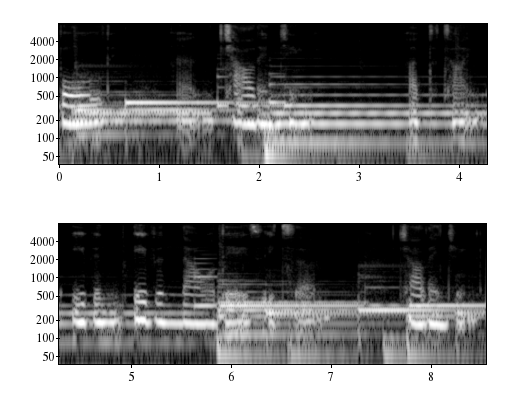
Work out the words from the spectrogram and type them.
bold and challenging at the time. Even even nowadays, it's um, challenging.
